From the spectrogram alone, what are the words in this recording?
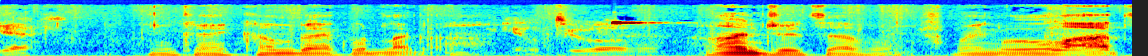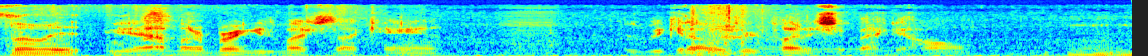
Yes. Okay, come back with like a Killed two of them. hundreds of them. Bring lots of it. Yeah, I'm gonna bring as much as I can. We can always replenish it back at home. hmm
